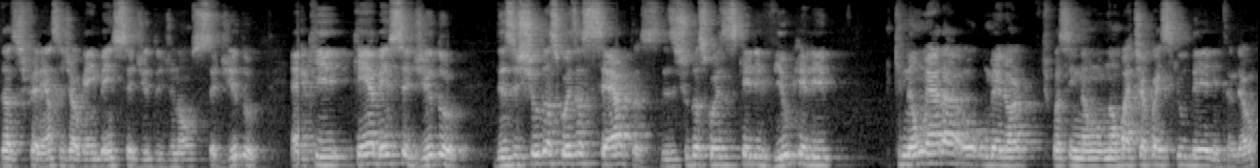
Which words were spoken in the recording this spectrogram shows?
das diferenças de alguém bem sucedido e de não sucedido é que quem é bem sucedido desistiu das coisas certas, desistiu das coisas que ele viu que ele que não era o melhor, tipo assim, não, não batia com a skill dele, entendeu?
